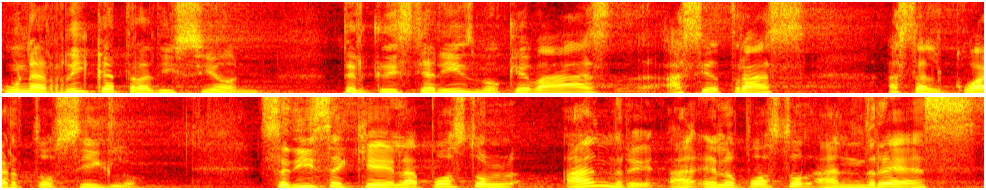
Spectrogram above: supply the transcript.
una rica tradición del cristianismo que va hacia atrás hasta el cuarto siglo. Se dice que el apóstol, el apóstol Andrés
